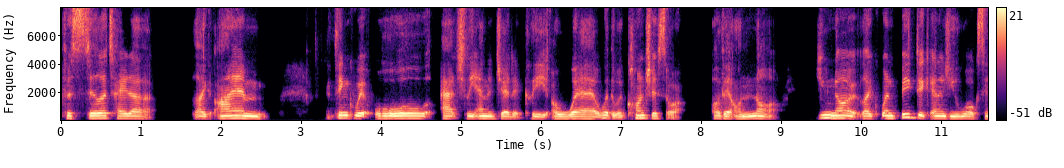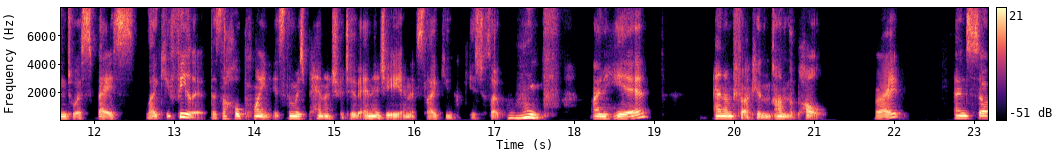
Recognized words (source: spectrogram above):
facilitator, like I am, I think we're all actually energetically aware, whether we're conscious or of it or not. You know, like when big dick energy walks into a space, like you feel it. That's the whole point. It's the most penetrative energy. And it's like you, it's just like, woof, I'm here and I'm fucking, I'm the pole. Right. And so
